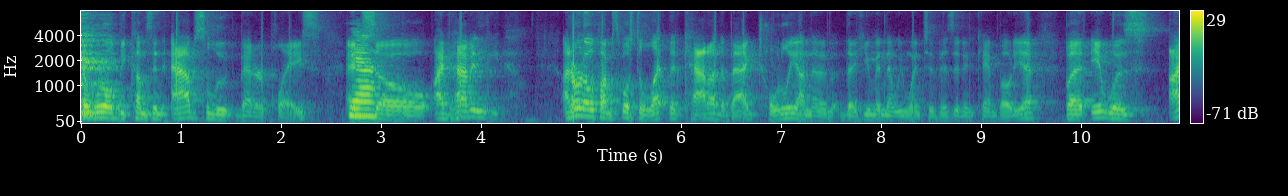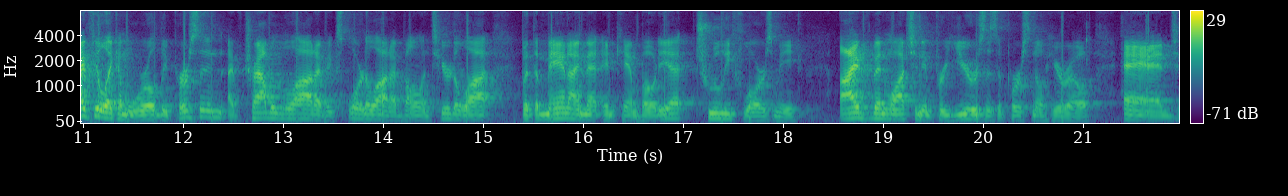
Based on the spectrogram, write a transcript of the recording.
the world becomes an absolute better place. And yeah. so I've having I don't know if I'm supposed to let the cat out of the bag totally on the the human that we went to visit in Cambodia, but it was. I feel like I'm a worldly person. I've traveled a lot. I've explored a lot. I've volunteered a lot. But the man I met in Cambodia truly floors me. I've been watching him for years as a personal hero, and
